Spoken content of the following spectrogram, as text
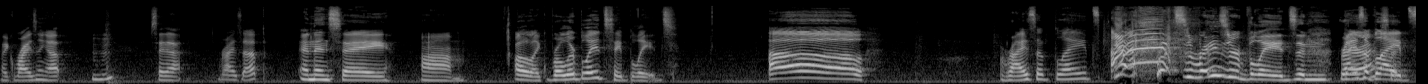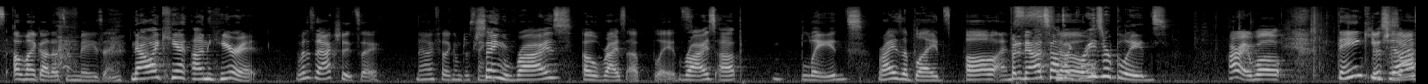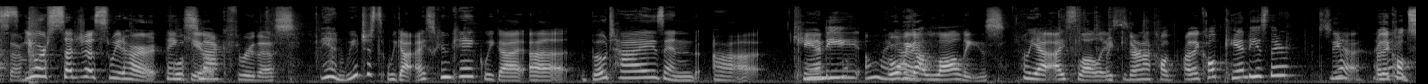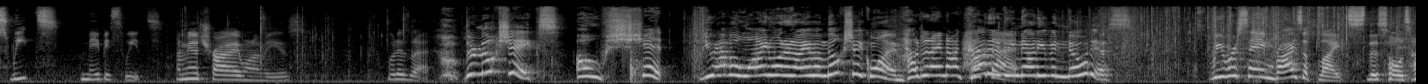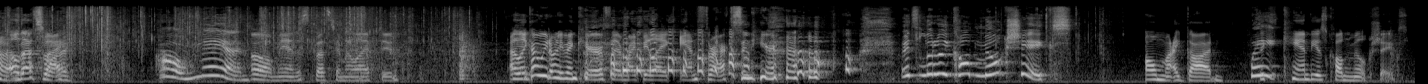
like rising up, Mhm. say that. Rise up. And then say um oh like rollerblades, say blades. Oh. Rise of blades. it's razor blades and Rise of blades. Oh my god, that's amazing. Now I can't unhear it. What does it actually say? Now I feel like I'm just saying. Saying rise, oh, rise up blades. rise up, blades. Rise of blades. Oh, I'm But now it sounds so- like razor blades. All right, well, Thank you, This is Jess. awesome. You are such a sweetheart. Thank we'll you. snack through this. Man, we just we got ice cream cake. We got uh, bow ties and uh, candy. Oh my well, god. Well, we got lollies. Oh yeah, ice lollies. they're not called. Are they called candies there? See? Yeah, I Are they think- called sweets? Maybe sweets. I'm gonna try one of these. What is that? They're milkshakes. oh shit! You have a wine one and I have a milkshake one. How did I not get How did that? we not even notice? We were saying rise up lights this whole time. Oh, that's why. Oh man. Oh man, this is the best day of my life, dude. I like how we don't even care if there might be like anthrax in here. It's literally called milkshakes. oh my god. Wait. The candy is called milkshakes.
